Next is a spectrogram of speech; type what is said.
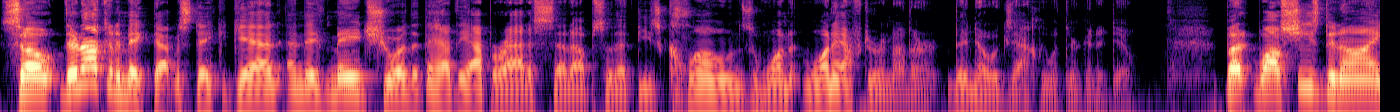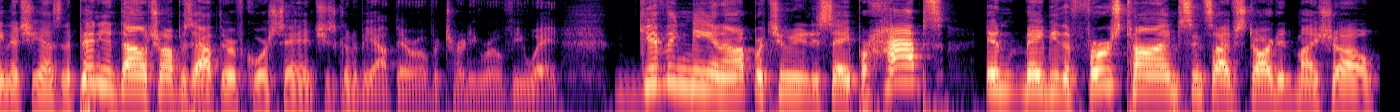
So they're not going to make that mistake again, and they've made sure that they have the apparatus set up so that these clones, one one after another, they know exactly what they're going to do. But while she's denying that she has an opinion, Donald Trump is out there, of course, saying she's going to be out there overturning Roe v. Wade, giving me an opportunity to say, perhaps in maybe the first time since I've started my show,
